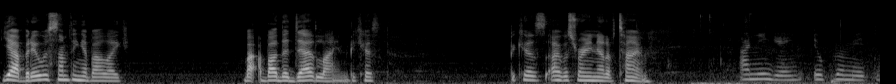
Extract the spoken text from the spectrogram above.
Yeah, but it was something about like about the deadline because because I was running out of time. A ninguém, eu prometo.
